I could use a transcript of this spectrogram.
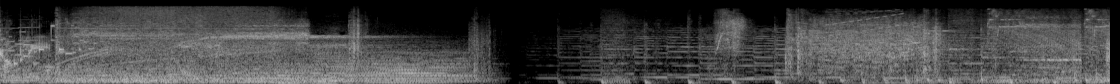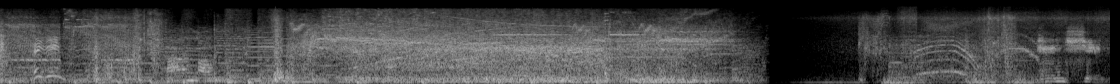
complete. Hit him! Arm up. Henshin.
